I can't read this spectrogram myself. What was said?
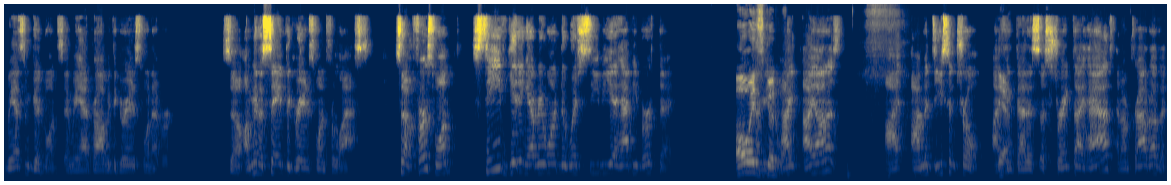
we had some good ones, and we had probably the greatest one ever. So I'm gonna save the greatest one for last. So first one, Steve getting everyone to wish CB a happy birthday. always I good one. I, I honest, I, I'm a decent troll. I Yeah. think that is a strength I have, and I'm proud of it.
